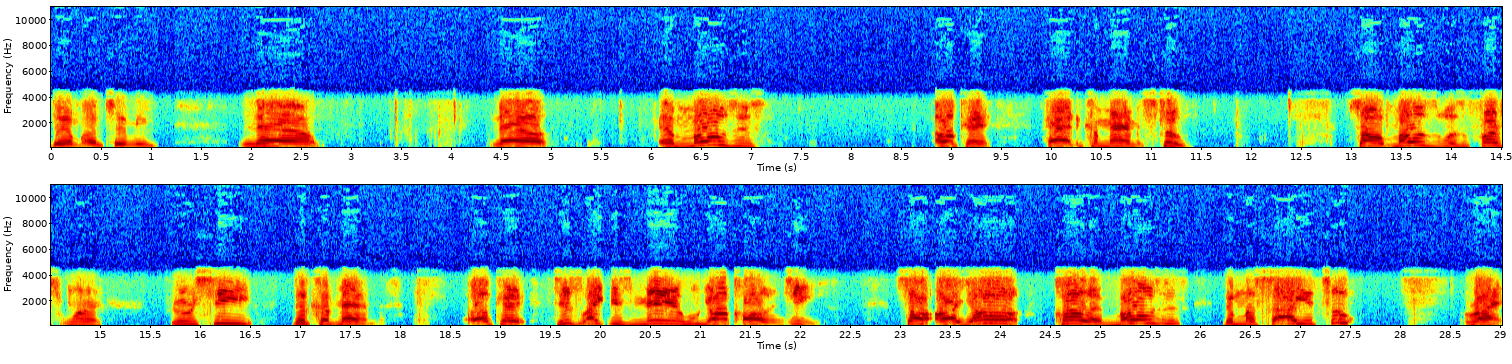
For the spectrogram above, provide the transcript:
them unto me. Now, now, if Moses, okay, had the commandments too. So Moses was the first one to receive the commandments. Okay, just like this man who y'all calling Jesus. So are y'all calling Moses the Messiah too? Right.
